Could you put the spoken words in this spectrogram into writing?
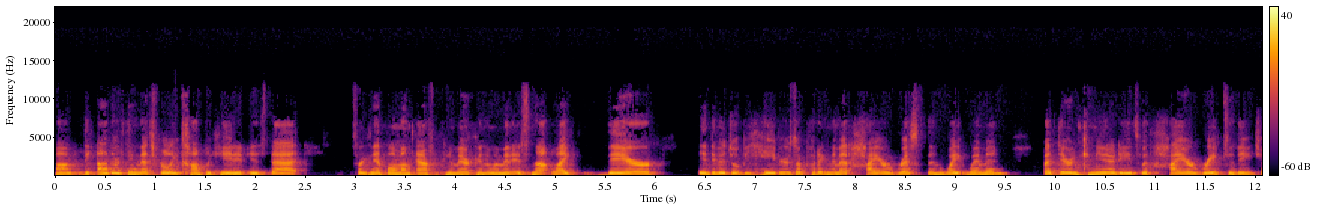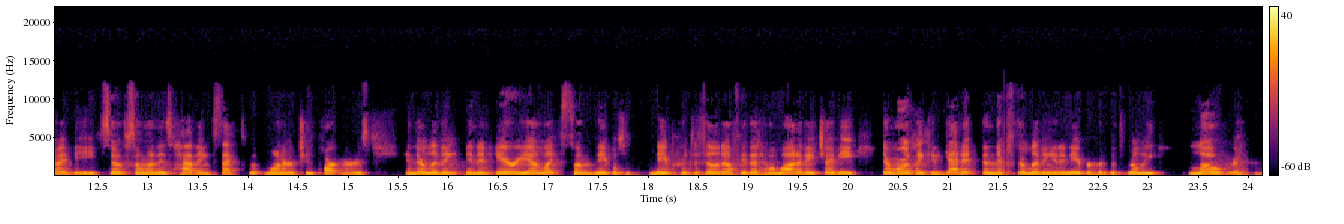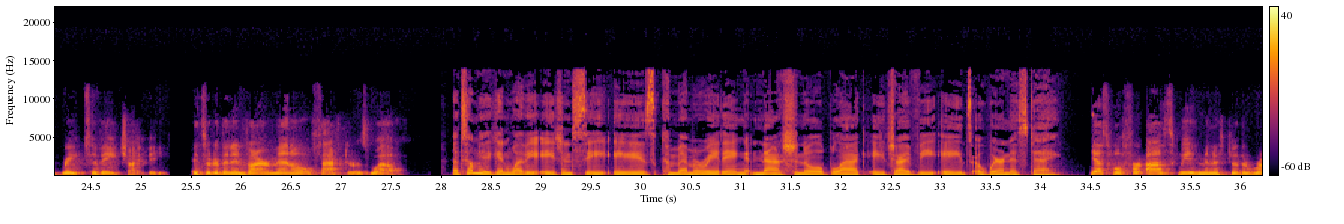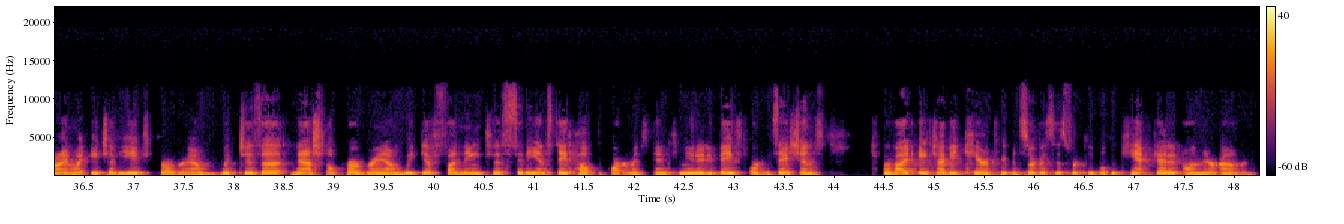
Um, the other thing that's really complicated is that, for example, among African American women, it's not like their individual behaviors are putting them at higher risk than white women but they're in communities with higher rates of HIV. So if someone is having sex with one or two partners and they're living in an area like some neighborhoods of Philadelphia that have a lot of HIV, they're more likely to get it than if they're living in a neighborhood with really low rates of HIV. It's sort of an environmental factor as well. Now, tell me again why the agency is commemorating National Black HIV AIDS Awareness Day. Yes, well, for us, we administer the Ryan White HIV AIDS program, which is a national program. We give funding to city and state health departments and community based organizations to provide HIV care and treatment services for people who can't get it on their own.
